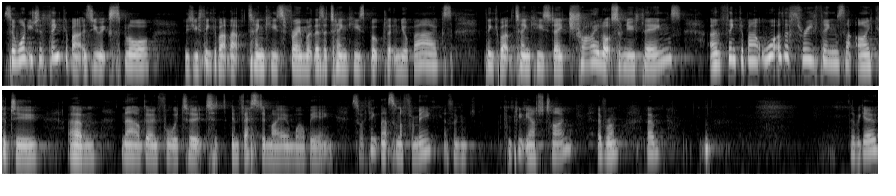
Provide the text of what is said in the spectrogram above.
So I want you to think about as you explore, as you think about that 10 keys framework, there's a 10 keys booklet in your bags. Think about the 10 keys today. Try lots of new things and think about what are the three things that I could do um, now going forward to, to invest in my own well-being. So I think that's enough for me. I think I'm completely out of time, everyone. Um, there we go.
